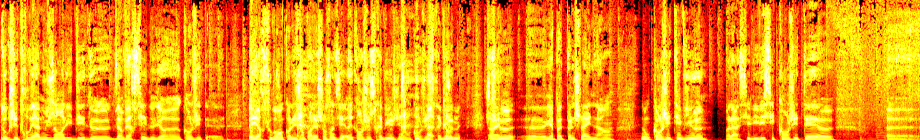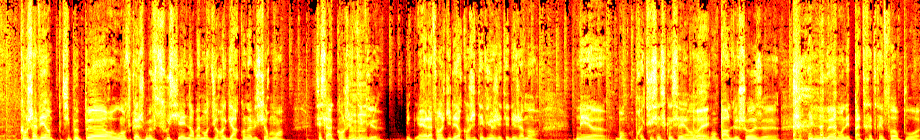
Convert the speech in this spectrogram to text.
Donc, j'ai trouvé amusant l'idée de d'inverser, de dire euh, quand j'étais. D'ailleurs, souvent, quand les gens parlaient de chanson, ils disaient, Eh, quand je serai vieux, je dis non, quand je serai vieux, mais si Ouais. tu veux, il n'y a pas de punchline là. Hein. Donc, quand j'étais vieux, voilà, c'est l'idée, c'est quand j'étais. euh, euh, quand j'avais un petit peu peur, ou en tout cas je me souciais énormément du regard qu'on avait sur moi. C'est ça, quand j'étais Mhm. vieux. Et- à la fin, je dis d'ailleurs, quand j'étais vieux, j'étais déjà mort. Mais euh, bon, après, tu sais ce que c'est. hein. Ouais. On, on parle de choses, euh, et nous-mêmes, on n'est pas très très fort pour. euh,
